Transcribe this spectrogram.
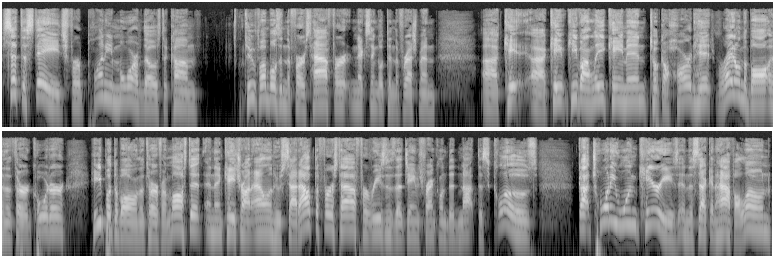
set the stage for plenty more of those to come. Two fumbles in the first half for Nick Singleton, the freshman. Uh, Ke- uh, Ke- Keyvone Lee came in, took a hard hit right on the ball in the third quarter. He put the ball on the turf and lost it. And then Kaytron Allen, who sat out the first half for reasons that James Franklin did not disclose, got 21 carries in the second half alone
